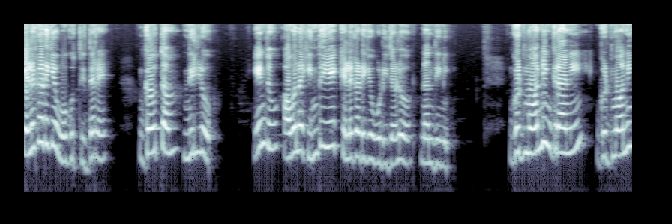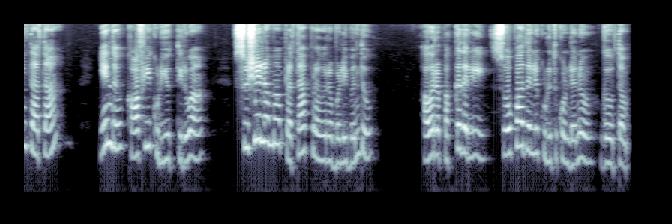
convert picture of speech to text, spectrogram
ಕೆಳಗಡೆಗೆ ಹೋಗುತ್ತಿದ್ದರೆ, ಗೌತಮ್, ನಿಲ್ಲು ಎಂದು ಅವನ ಹಿಂದೆಯೇ ಕೆಳಗಡೆಗೆ ಓಡಿದಳು Nandini. Good morning granny good morning ತಾತ ಎಂದು ಕಾಫಿ ಕುಡಿಯುತ್ತಿರುವ ಸುಶೀಲಮ್ಮ ಪ್ರತಾಪ್ ರವರ ಬಳಿ ಬಂದು ಅವರ ಪಕ್ಕದಲ್ಲಿ ಸೋಫಾದಲ್ಲಿ ಕುಳಿತುಕೊಂಡನು ಗೌತಮ್.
